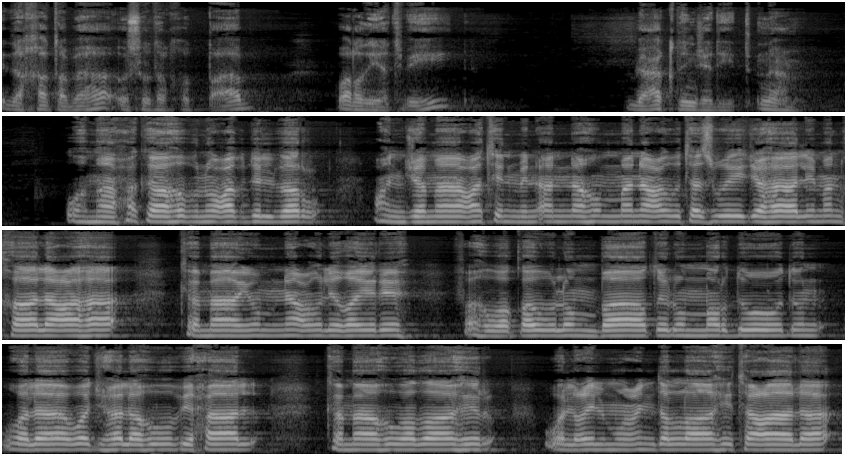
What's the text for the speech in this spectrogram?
إذا خطبها أسود الخطاب ورضيت به بعقد جديد. نعم. وما حكاه ابن عبد البر عن جماعة من أنهم منعوا تزويجها لمن خالعها كما يمنع لغيره فهو قول باطل مردود ولا وجه له بحال كما هو ظاهر والعلم عند الله تعالى.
